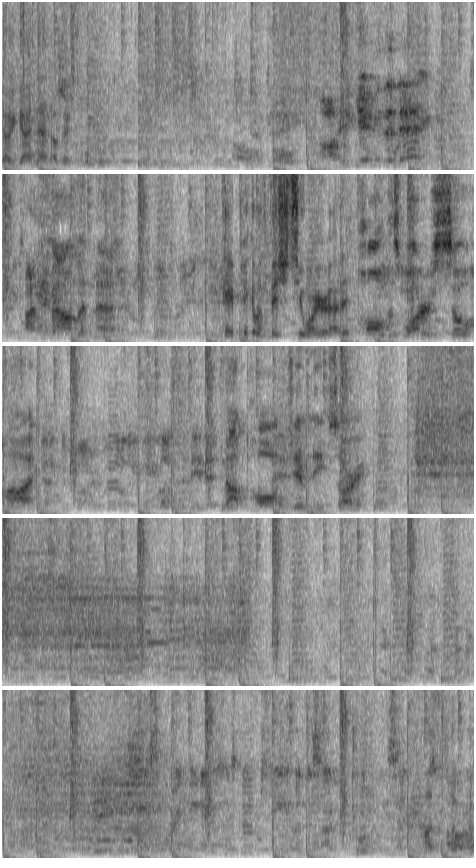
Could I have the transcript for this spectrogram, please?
Yo, you got a net. Okay, cool. Oh, he gave you the net? I found the net. Hey, pick up a fish too while you're at it. Paul, this water is so hot. Not Paul, Jimmy, sorry. How's it going?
